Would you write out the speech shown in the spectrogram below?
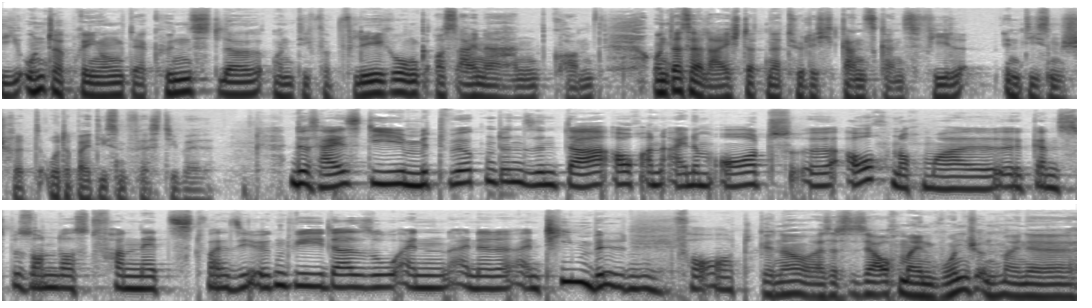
die Unterbringung der Künstler und die Verpflegung aus einer Hand kommt. Und das erleichtert natürlich ganz, ganz viel in diesem Schritt oder bei diesem Festival. Das heißt, die Mitwirkenden sind da auch an einem Ort äh, auch nochmal äh, ganz besonders vernetzt, weil sie irgendwie da so ein, eine, ein Team bilden vor Ort. Genau, also das ist ja auch mein Wunsch und meine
